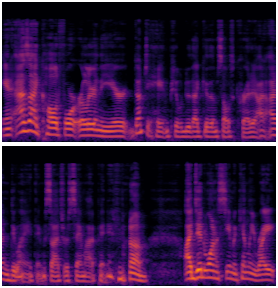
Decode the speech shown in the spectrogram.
And as I called for earlier in the year, don't you hate when people do that, give themselves credit? I, I didn't do anything besides for saying my opinion. But um, I did want to see McKinley Wright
